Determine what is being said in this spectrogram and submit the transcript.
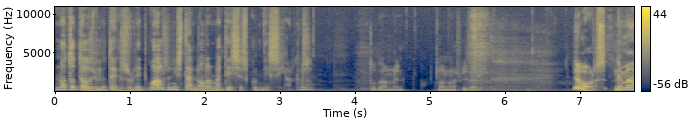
no totes les biblioteques són iguals ni estan en les mateixes condicions. Totalment. No, no, és veritat. Llavors, anem a,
